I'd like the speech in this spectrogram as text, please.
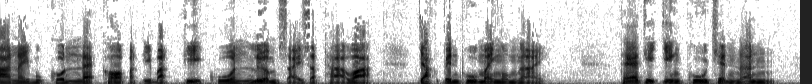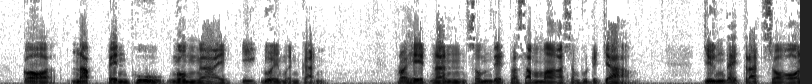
าในบุคคลและข้อปฏิบัติที่ควรเลื่อมใสศรัทธาว่าจักเป็นผู้ไม่งมงาย แท้ที่จริงผู้เช่นนั้น ก็นับเป็นผู้งมงายอีกด้วยเหมือนกัน เพราะเหตุนั้นสมเด็จพระสัมมาสัมพุทธเจ้า จึงได้ตรัสสอน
